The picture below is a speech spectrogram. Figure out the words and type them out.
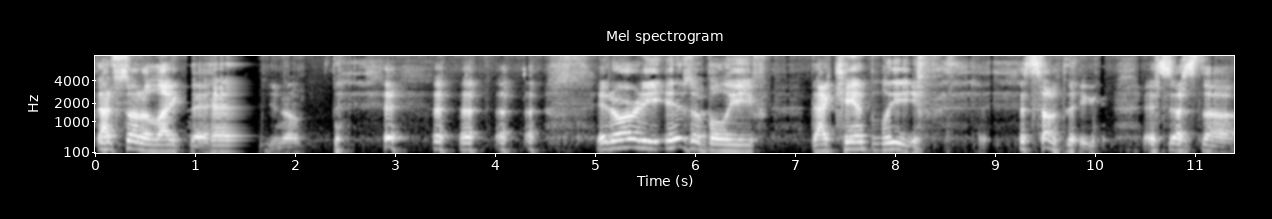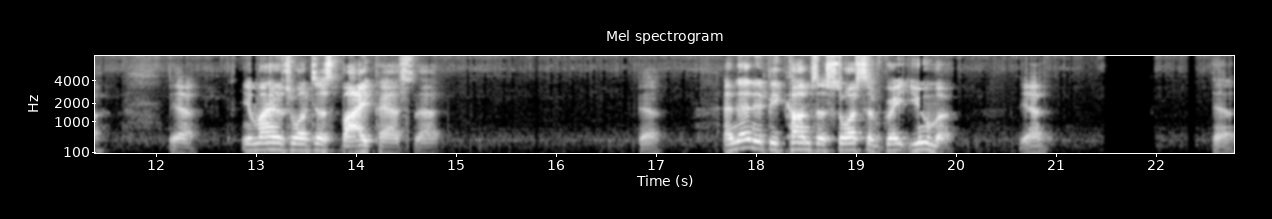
That's sort of like the head, you know. it already is a belief that can't believe something. It's just, uh, yeah. You might as well just bypass that. Yeah. And then it becomes a source of great humor. Yeah. Yeah.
